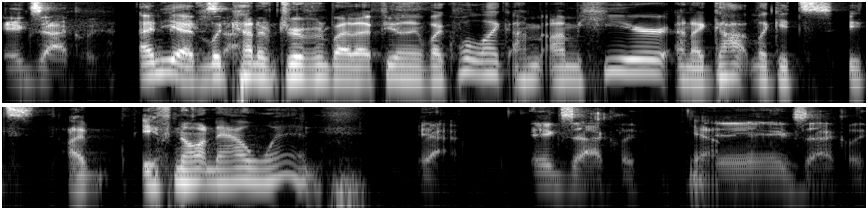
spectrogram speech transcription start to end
exactly. And yeah, exactly. kind of driven by that feeling of like, well, like I'm I'm here and I got like it's it's I if not now when. Yeah, exactly. Yeah, exactly.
